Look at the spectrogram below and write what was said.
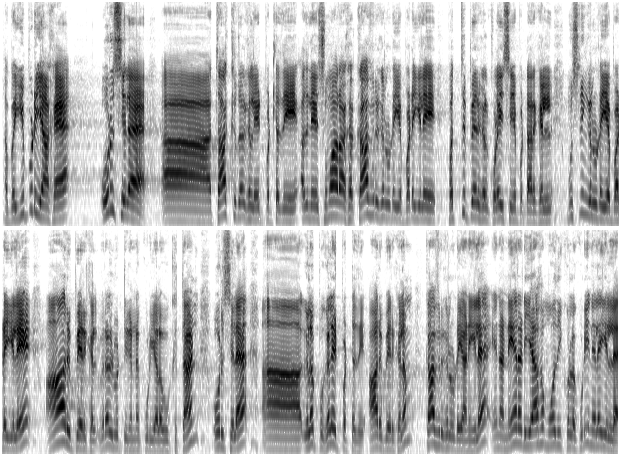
அப்போ இப்படியாக ஒரு சில தாக்குதல்கள் ஏற்பட்டது. அதிலே சுமாராக காவிர்களுடைய படையிலே பத்து பேர்கள் கொலை செய்யப்பட்டார்கள். முஸ்லிம்களுடைய படையிலே ஆறு பேர்கள் விரல் விட்டு எண்ணக்கூடிய அளவுக்குத்தான் ஒரு சில இழப்புகள் ஏற்பட்டது. ஆறு பேர்களும் காவிர்களுடைய அணியில் ஏன்னா நேரடியாக மோதிக்கொள்ளக்கூடிய நிலை இல்லை.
